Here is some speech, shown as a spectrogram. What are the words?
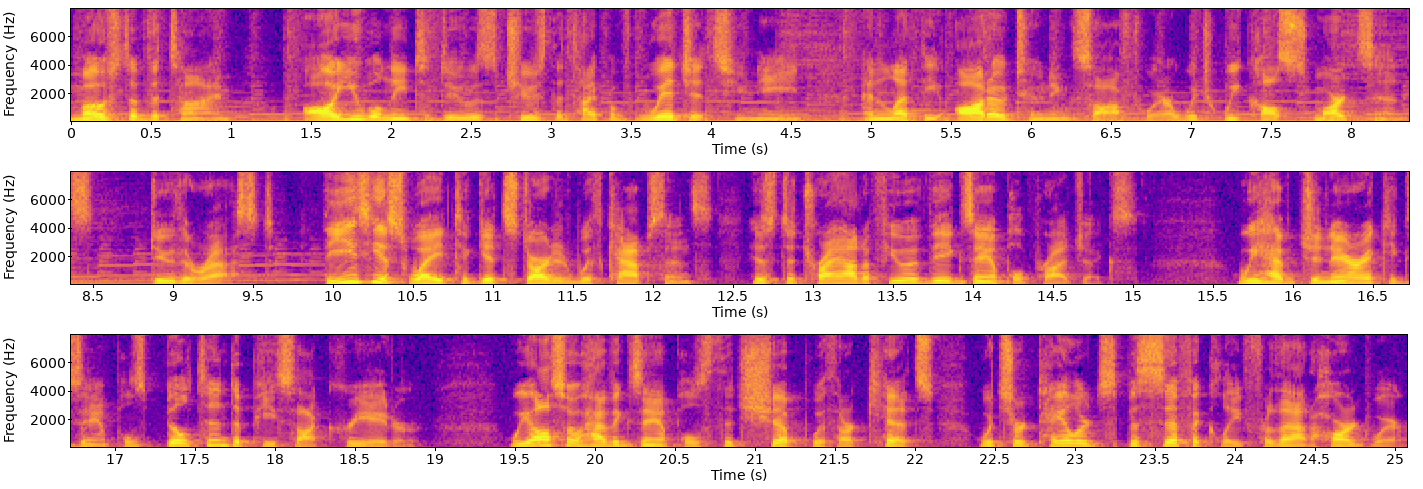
Most of the time, all you will need to do is choose the type of widgets you need and let the auto-tuning software, which we call SmartSense, do the rest. The easiest way to get started with CapSense is to try out a few of the example projects. We have generic examples built into PSOC Creator. We also have examples that ship with our kits, which are tailored specifically for that hardware.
